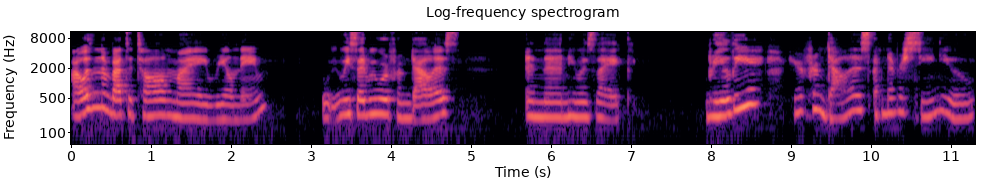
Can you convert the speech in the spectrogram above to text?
I wasn't about to tell him my real name. We said we were from Dallas, and then he was like, Really? You're from Dallas? I've never seen you.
